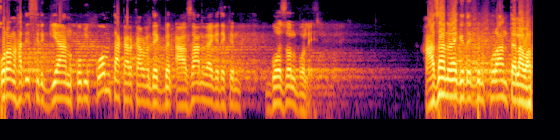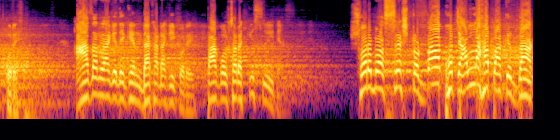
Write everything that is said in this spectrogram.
কোরআন হাদিসের জ্ঞান খুবই কম থাকার কারণে দেখবেন আজানের আগে দেখবেন গজল বলে। আজানের আগে দেখবেন কোরআন তেলাওয়াত করে। আজানের আগে দেখেন ডাকাডাকি করে। পাগল ছাড়া কিছুই না। সর্বশ্রেষ্ঠ ডাক হচ্ছে আল্লাহ পাকের ডাক।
